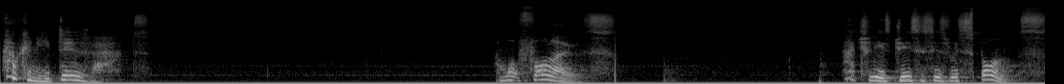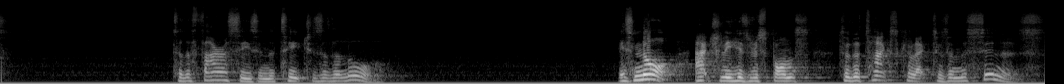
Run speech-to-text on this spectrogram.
How can he do that? And what follows actually is Jesus' response to the Pharisees and the teachers of the law. It's not actually his response to the tax collectors and the sinners.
